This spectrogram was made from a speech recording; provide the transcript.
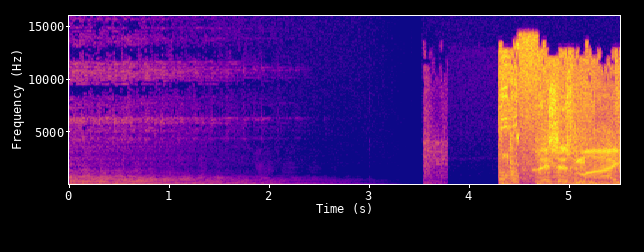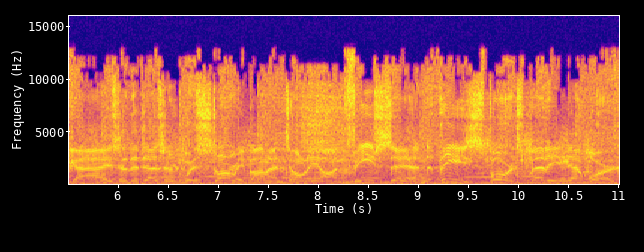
Guys in the Desert with Stormy Buonantony on VSIN, the Sports Betting Network.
